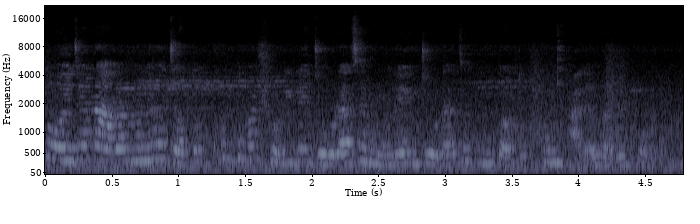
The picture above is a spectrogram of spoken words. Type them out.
তো ওই জন্য আমার মনে হয় যতক্ষণ তোমার শরীরে জোর আছে, মনের জোর আছে, তুমি ততক্ষণ ভালোভাবে পড়ো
